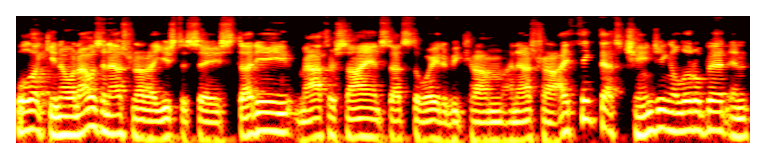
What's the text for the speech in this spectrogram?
Well, look, you know, when I was an astronaut, I used to say, study math or science. That's the way to become an astronaut. I think that's changing a little bit. And,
